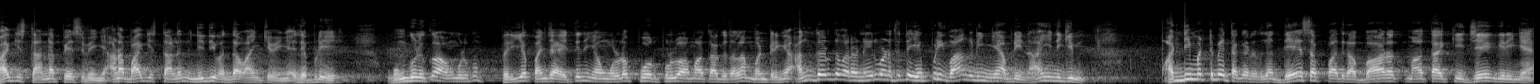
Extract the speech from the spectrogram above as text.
பாகிஸ்தான்னா பேசுவீங்க. ஆனால் பாகிஸ்தான்லேருந்து நிதி வந்தால் வாங்கிக்குவீங்க. இது எப்படி? உங்களுக்கும் அவங்களுக்கும் பெரிய பஞ்சாயத்து நீங்கள் அவங்களோட போர் புல்வாமா தாக்குதலாம் பண்ணுறீங்க அங்கேருந்து வர நிறுவனத்திட்ட எப்படி வாங்குனீங்க அப்படின்னா இன்றைக்கி அடி மட்டுமே தகர்றதுங்க தேச பாதுகாப்பு பாரத் மாதாக்கி ஜெயங்கிறீங்க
